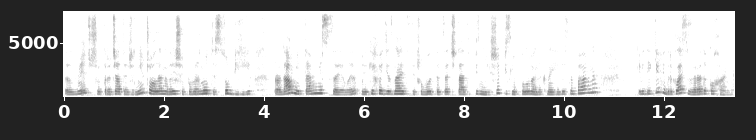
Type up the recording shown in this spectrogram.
Розуміючи, що втрачати вже нічого, Олена вирішує повернути собі прадавні темні сили, у яких ви дізнаєтесь, якщо будете це читати пізніше, після половини книги, десь напевне, від яких відреклася заради кохання,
